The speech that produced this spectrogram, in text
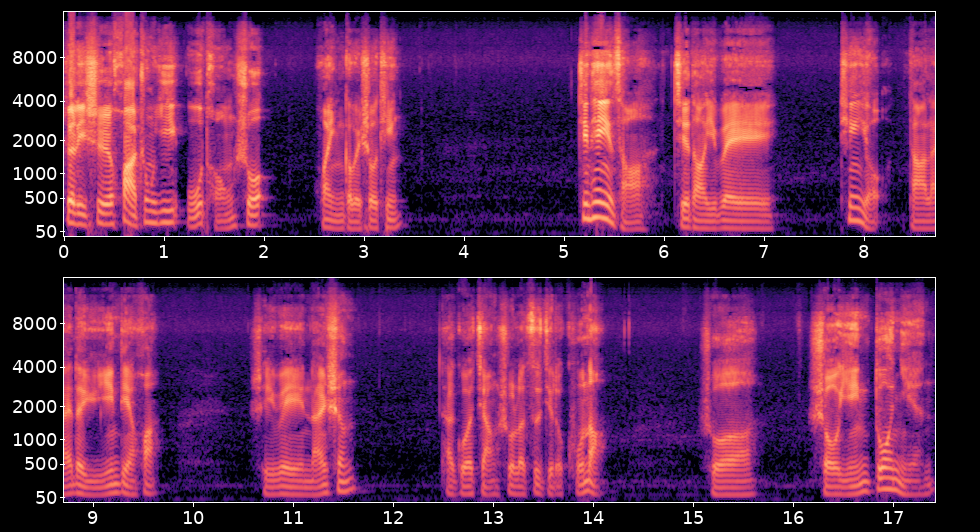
这里是华中医梧桐说，欢迎各位收听。今天一早接到一位听友打来的语音电话，是一位男生，他给我讲述了自己的苦恼，说手淫多年，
